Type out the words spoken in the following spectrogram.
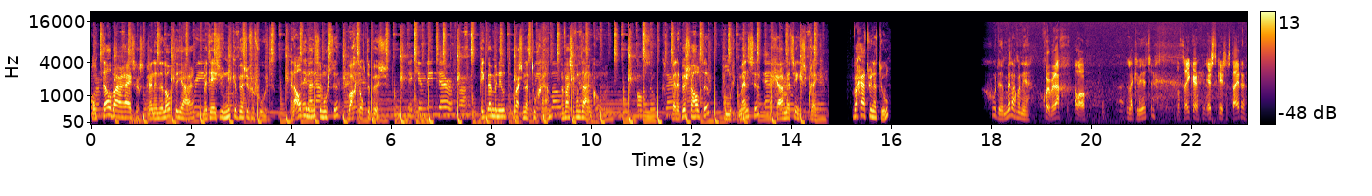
Ontelbare reizigers zijn in de loop der jaren met deze unieke bussen vervoerd. En al die mensen moesten wachten op de bus. Ik ben benieuwd waar ze naartoe gaan en waar ze vandaan komen. Bij de bussenhalte ontmoet ik mensen en ga met ze in gesprek. Waar gaat u naartoe? Goedemiddag meneer. Goedemiddag, hallo. Lekker weertje. Dat zeker. Eerste keer sinds tijden.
